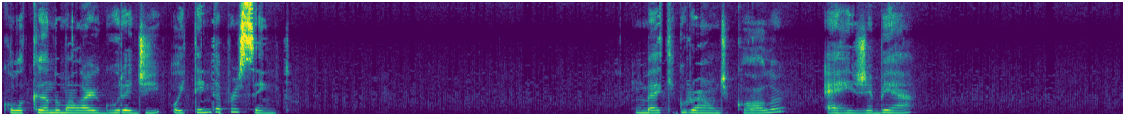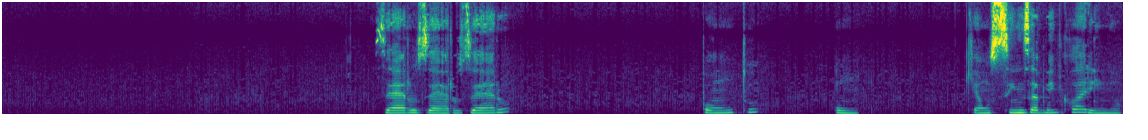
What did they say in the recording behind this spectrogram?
colocando uma largura de 80%. Um background color RGBA. Zero zero zero ponto um, que é um cinza bem clarinho.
